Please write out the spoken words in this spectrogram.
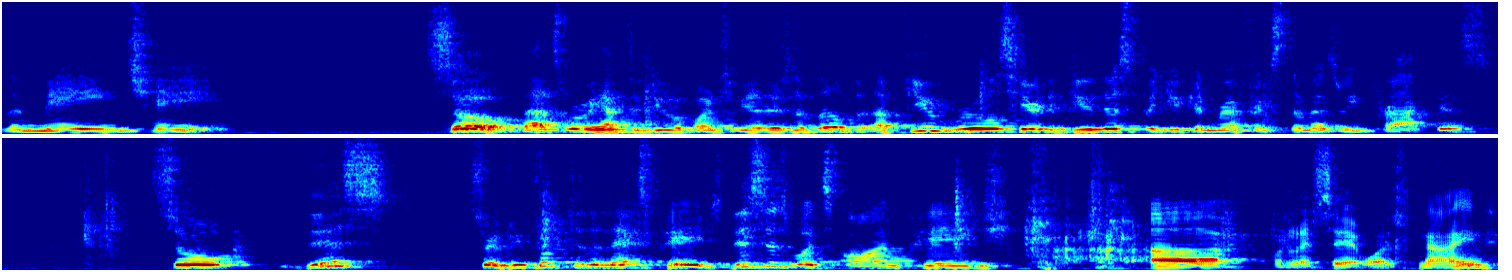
the main chain? So that's where we have to do a bunch of, yeah, there's a little bit, a few rules here to do this, but you can reference them as we practice. So this, so if you flip to the next page, this is what's on page, uh, what did I say it was, nine?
